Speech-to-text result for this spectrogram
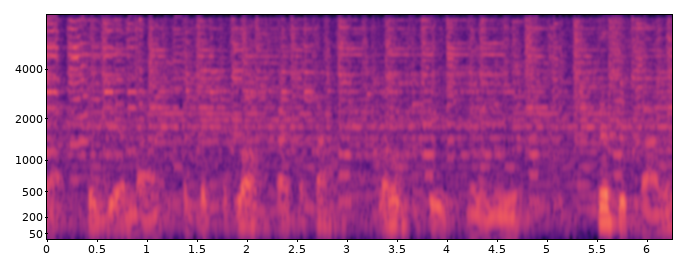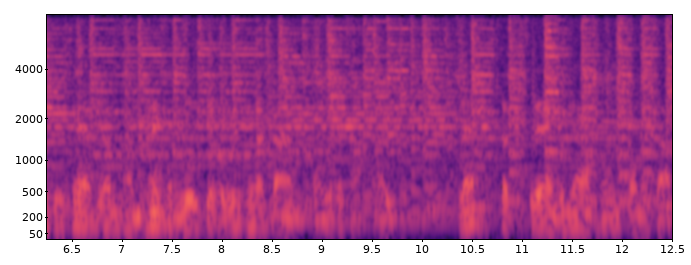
ษาบจนเวียนมาบรรจบครบรอบการก่อตั้ง160ปีในวันนี้ เพื่อสืบสานและเผยแพร่ประชามพันให้ความรู้เกี่ยวกับวิทยาการของโรงกษาบไทย และจัดแสดงผลงานของกองกษาบ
